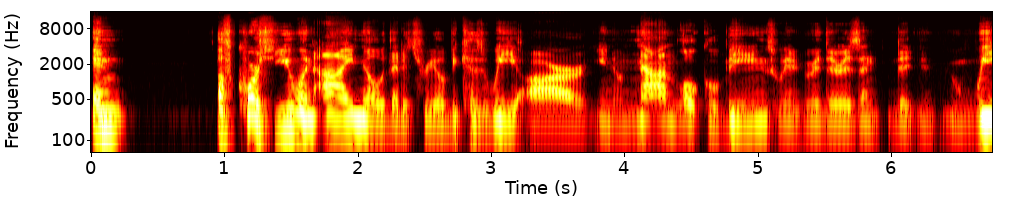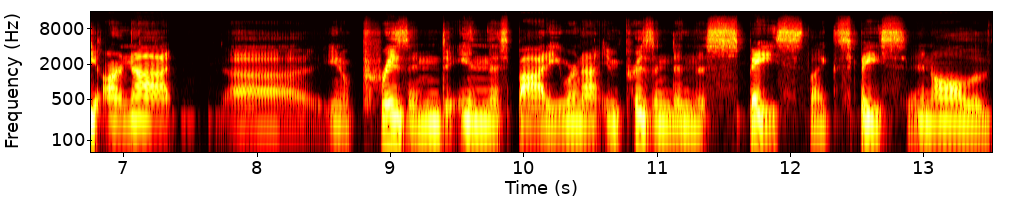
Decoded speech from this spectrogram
and of course you and i know that it's real because we are you know non-local beings. We, there isn't we are not uh, you know prisoned in this body. We're not imprisoned in this space. Like space and all of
